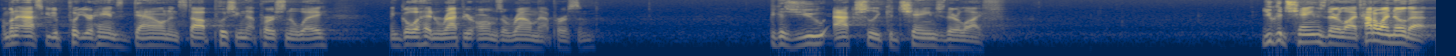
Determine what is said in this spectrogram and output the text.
I'm going to ask you to put your hands down and stop pushing that person away and go ahead and wrap your arms around that person because you actually could change their life. You could change their life. How do I know that?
